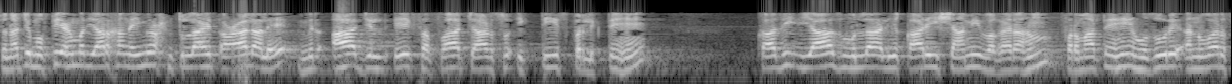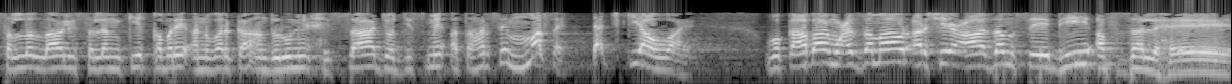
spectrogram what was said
چنانچہ مفتی احمد یار خان نعیم رحمۃ اللہ تعالی علیہ مر جلد ایک صفحہ چار سو اکتیس پر لکھتے ہیں۔ قاضی ایاز ملا علی قاری شامی وغیرہ ہم فرماتے ہیں، حضور انور صلی اللہ علیہ وسلم کی قبر انور کا اندرونی حصہ جو جس میں اطہر سے مس ہے، ٹچ کیا ہوا ہے۔ وہ کعبہ معظمہ اور عرش اعظم سے بھی افضل ہے۔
